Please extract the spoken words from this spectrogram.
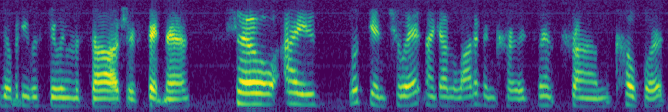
Nobody was doing massage or fitness. So I looked into it, and I got a lot of encouragement from cohorts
